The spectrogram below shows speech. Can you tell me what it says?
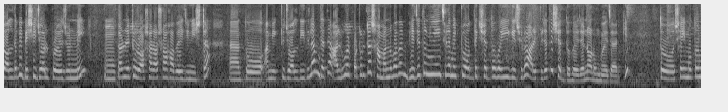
জল দেবে, বেশি জল প্রয়োজন নেই কারণ একটু রসা রসা হবে এই জিনিসটা। তো আমি একটু জল দিয়ে দিলাম, যাতে আলু আর পটলটা সামান্যভাবে আমি ভেজে তো নিয়েইছিলাম, একটু অর্ধেক সেদ্ধ হয়েই গেছিল, আর একটু যাতে সেদ্ধ হয়ে যায়, নরম হয়ে যায় আর কি। তো সেই মতন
